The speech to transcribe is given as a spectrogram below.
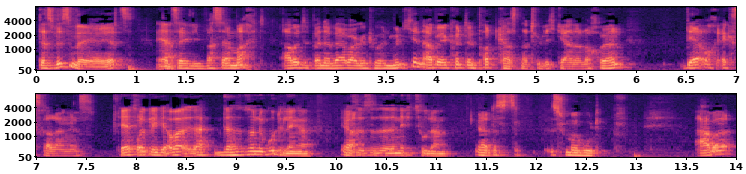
Das wissen wir ja jetzt Ja. tatsächlich, was er macht. Arbeitet bei einer Werbeagentur in München, aber ihr könnt den Podcast natürlich gerne noch hören, der auch extra lang ist. Der ist wirklich, aber das ist so eine gute Länge. Das Ja. ist äh, nicht zu lang. Ja, das ist schon mal gut. Aber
